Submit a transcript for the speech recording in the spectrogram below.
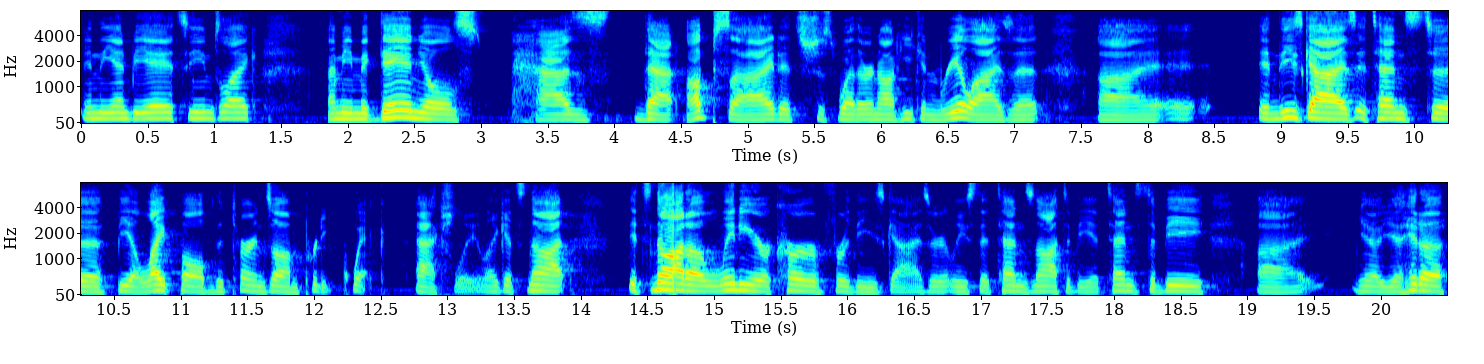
in the NBA it seems like. I mean McDaniels has that upside. It's just whether or not he can realize it. Uh, in these guys, it tends to be a light bulb that turns on pretty quick. Actually, like it's not it's not a linear curve for these guys, or at least it tends not to be. It tends to be, uh, you know, you hit a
